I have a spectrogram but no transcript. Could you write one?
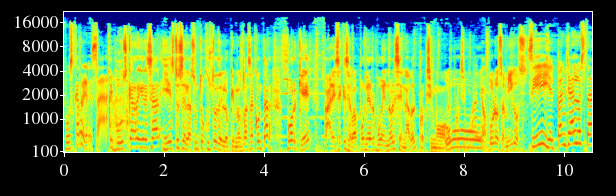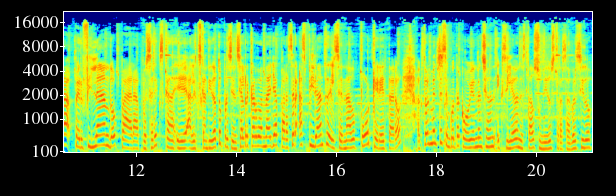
busca regresar. Y busca regresar y esto es el asunto justo de lo que nos vas a contar, porque parece que se va a poner bueno el Senado el próximo, uh, el próximo año. Puros amigos. Sí, y el PAN ya lo está perfilando para pues ser ex, eh, al ex candidato presidencial Ricardo Anaya para ser aspirante del Senado por Querétaro. Actualmente sí. se encuentra, como bien mencionan, exiliado en Estados Unidos tras haber sido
